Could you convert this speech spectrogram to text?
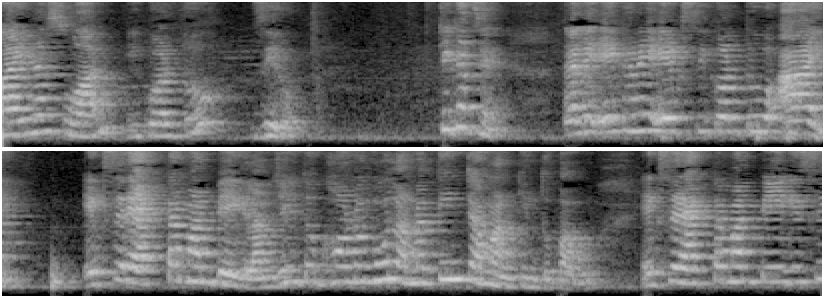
minus one equal to zero ঠিক আছে? তাহলে এখানে এক্স ইকুয়াল টু আই এক্সের একটা মান পেয়ে গেলাম। যেহেতু ঘনমূল, আমরা তিনটা মান কিন্তু পাবো। এক্সের একটা মান পেয়ে গেছি।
